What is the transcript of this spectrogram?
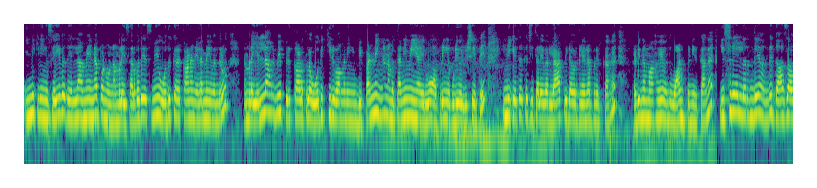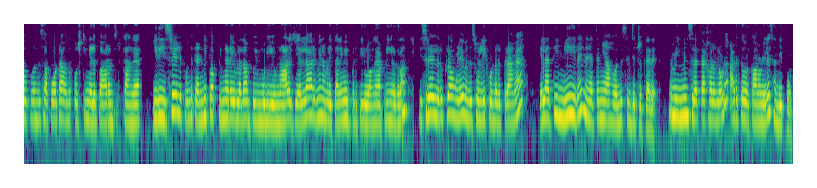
இன்றைக்கி நீங்கள் செய்வது எல்லாமே என்ன பண்ணும்? நம்மளை சர்வதேசமே ஒதுக்குறதுக்கான நிலைமை வந்துடும் நம்மளை எல்லாருமே பிற்காலத்தில் ஒதுக்கிடுவாங்க. நீங்கள் இப்படி பண்ணிங்கன்னா நம்ம தனிமையாயிருவோம் அப்படிங்கக்கூடிய ஒரு விஷயத்தை இன்றைக்கி எதிர்க்கட்சி தலைவர் லாபிட் அவர்கள் என்ன பண்ணியிருக்காங்க? கடினமாகவே வந்து வார்ன் பண்ணியிருக்காங்க. இஸ்ரேல்ல இருந்தே வந்து காசாவுக்கு வந்து சப்போர்ட்டாக வந்து கொஸ்டின் எழுப்ப ஆரம்பிச்சிருக்காங்க. இது இஸ்ரேலுக்கு வந்து கண்டிப்பாக பின்னடைவில் தான் போய் முடியும். நாளைக்கு எல்லாருமே நம்மளை தனிமைப்படுத்திடுவாங்க அப்படிங்கிறதெல்லாம் இஸ்ரேலில் இருக்கிறவங்களே வந்து சொல்லி கொண்டு இருக்கிறாங்க எல்லாத்தையும் மீறி தான் இந்த நெத்தனியாக வந்து செஞ்சுட்ருக்காரு. நம்ம இன்னும் சில தகவல்களோடு அடுத்த ஒரு காணொலியில் சந்திப்போம்.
